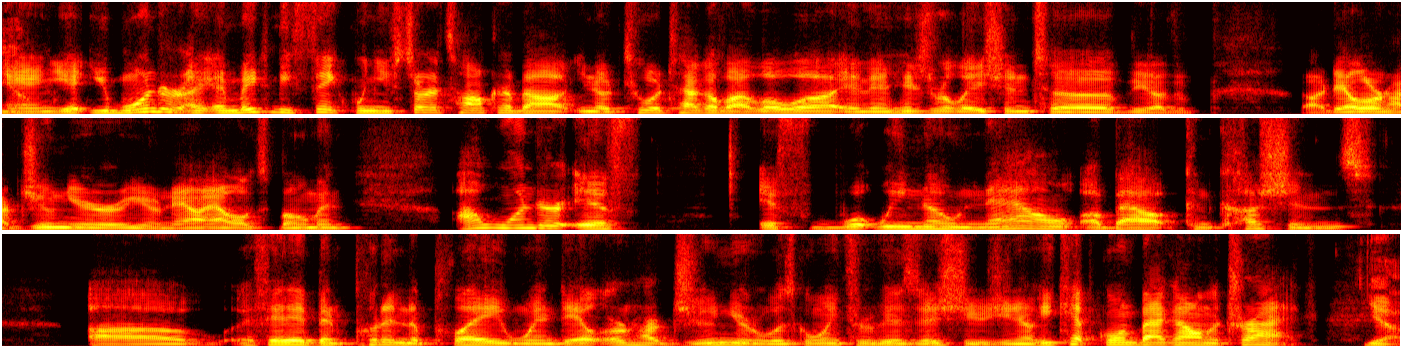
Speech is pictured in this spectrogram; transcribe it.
And yet you wonder, it made me think when you started talking about, you know, Tua Tagovailoa and then his relation to, you know, the, uh, Dale Earnhardt Jr., you know, now Alex Bowman. I wonder if, if what we know now about concussions, uh, if it had been put into play when Dale Earnhardt Jr. was going through his issues, you know, he kept going back out on the track. Yeah.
